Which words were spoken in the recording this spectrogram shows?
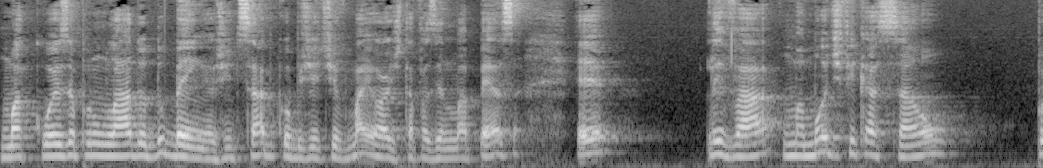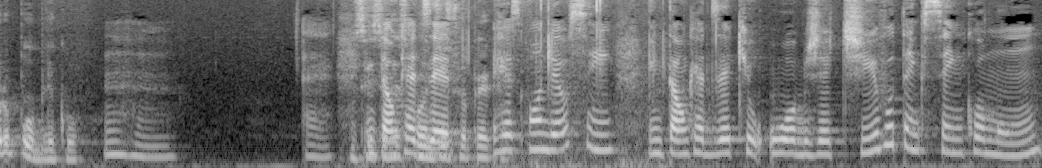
uma coisa por um lado do bem. A gente sabe que o objetivo maior de estar fazendo uma peça é levar uma modificação para o público. É. Sei se Então quer dizer, respondeu sim. Então quer dizer que o objetivo tem que ser em comum,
